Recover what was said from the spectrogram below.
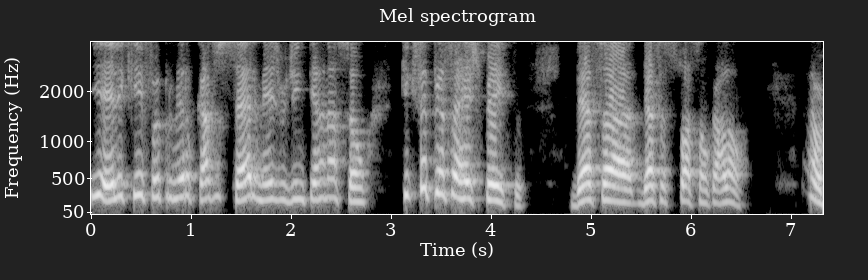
e ele que foi o primeiro caso sério mesmo de internação. O que você pensa a respeito dessa, dessa situação, Carlão? Não,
